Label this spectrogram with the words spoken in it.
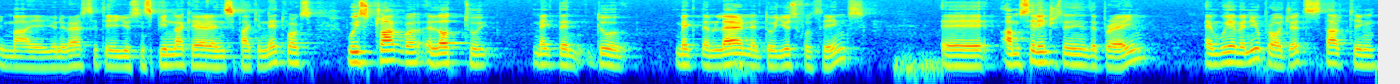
in my university using SpiNNaker and spiking networks. We struggle a lot to make them do, make them learn and do useful things. Uh, I'm still interested in the brain, and we have a new project starting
